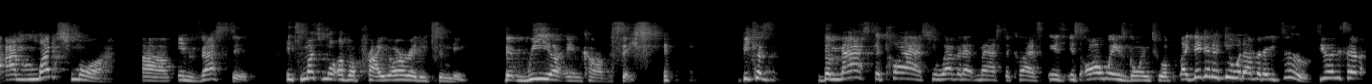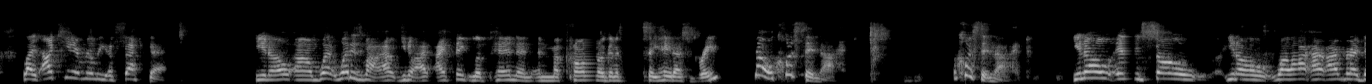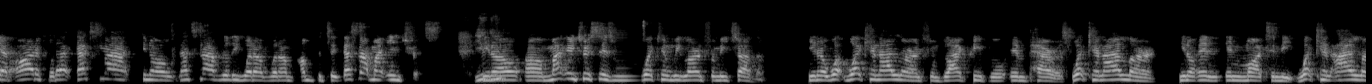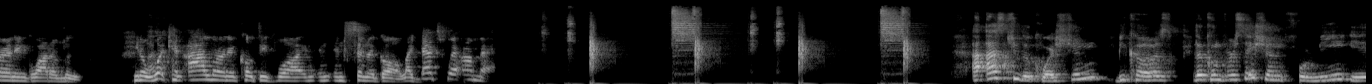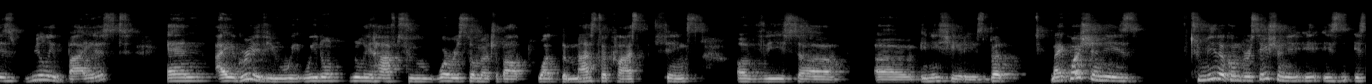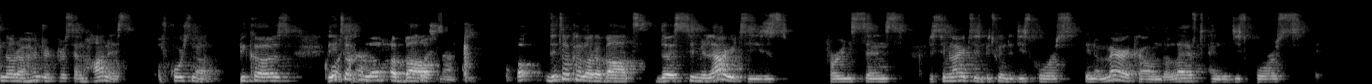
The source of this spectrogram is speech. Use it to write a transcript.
I'm much more um, invested. It's much more of a priority to me that we are in conversation because the master class, whoever that master class is, is always going to like they're gonna do whatever they do. Do you understand? Like I can't really affect that. You know, um, what what is my you know, I, I think Le Pen and, and Macron are gonna say, hey, that's great. No, of course they're not. Of course they're not. You know, and so, you know, while I, I read that article, that that's not, you know, that's not really what I'm what I'm, I'm particular. That's not my interest. You, you know, um, my interest is what can we learn from each other you know, what, what can I learn from Black people in Paris? What can I learn, you know, in, in Martinique? What can I learn in Guadeloupe? You know, what can I learn in Cote d'Ivoire, in, in, in Senegal? Like, that's where I'm at. I ask you the question because the conversation for me is really biased. And I agree with you. We, we don't really have to worry so much about what the masterclass thinks of these uh, uh, initiatives. But my question is, to me, the conversation is, is not 100% honest. Of course not, because they talk not. a lot about oh, they talk a lot about the similarities. For instance, the similarities between the discourse in America on the left and the discourse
